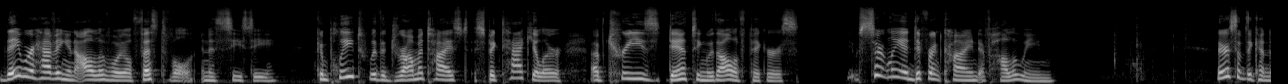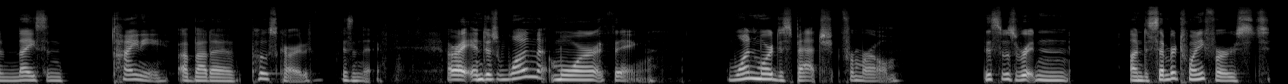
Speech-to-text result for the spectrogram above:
They were having an olive oil festival in Assisi, complete with a dramatized spectacular of trees dancing with olive pickers. It was certainly a different kind of Halloween. There's something kind of nice and tiny about a postcard, isn't there? All right, and just one more thing. One more dispatch from Rome. This was written on December 21st,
